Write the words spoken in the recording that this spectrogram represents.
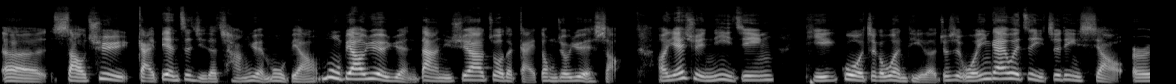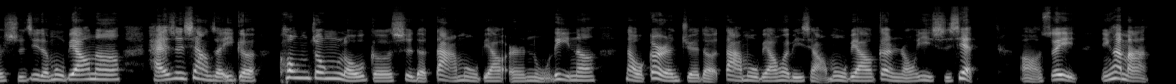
呃，少去改变自己的长远目标。目标越远大，你需要做的改动就越少。啊，也许你已经。提过这个问题了，就是我应该为自己制定小而实际的目标呢，还是向着一个空中楼阁式的大目标而努力呢？那我个人觉得大目标会比小目标更容易实现啊，所以您看嘛，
